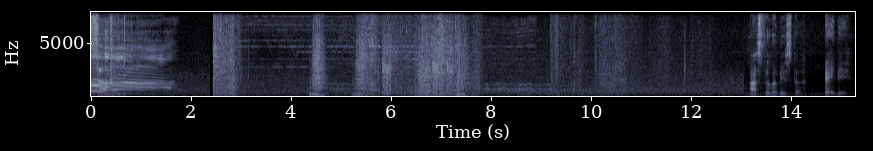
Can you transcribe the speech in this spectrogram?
Suicide. Hasta la vista, baby.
